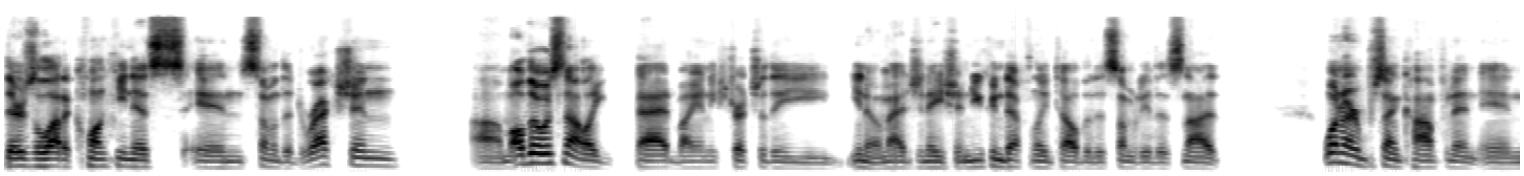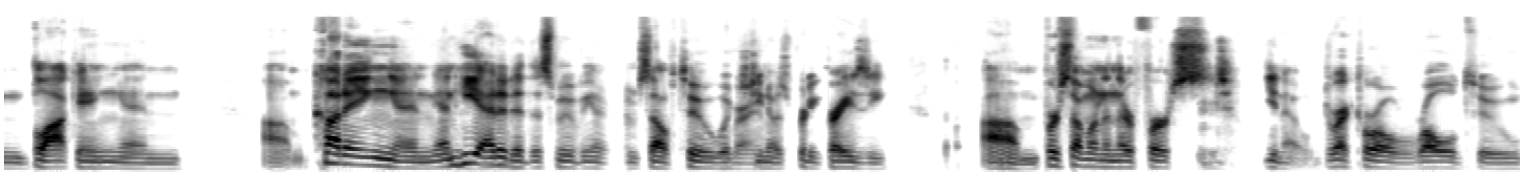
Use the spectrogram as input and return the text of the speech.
there's a lot of clunkiness in some of the direction. Um, although it's not like bad by any stretch of the you know imagination, you can definitely tell that it's somebody that's not 100% confident in blocking and um, cutting, and and he edited this movie himself too, which Right. you know is pretty crazy um, for someone in their first you know directorial role to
